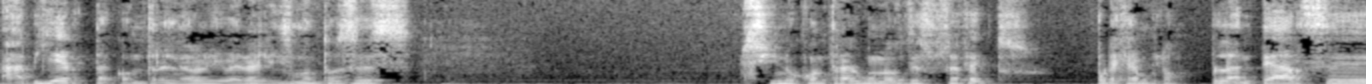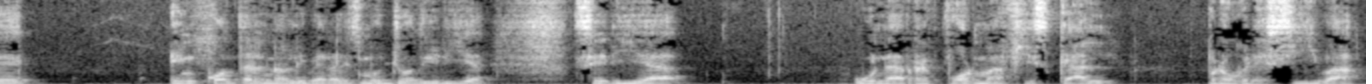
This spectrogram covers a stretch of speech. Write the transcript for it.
abierta contra el neoliberalismo. Entonces, sino contra algunos de sus efectos. Por ejemplo, plantearse en contra del neoliberalismo, yo diría, sería una reforma fiscal progresiva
